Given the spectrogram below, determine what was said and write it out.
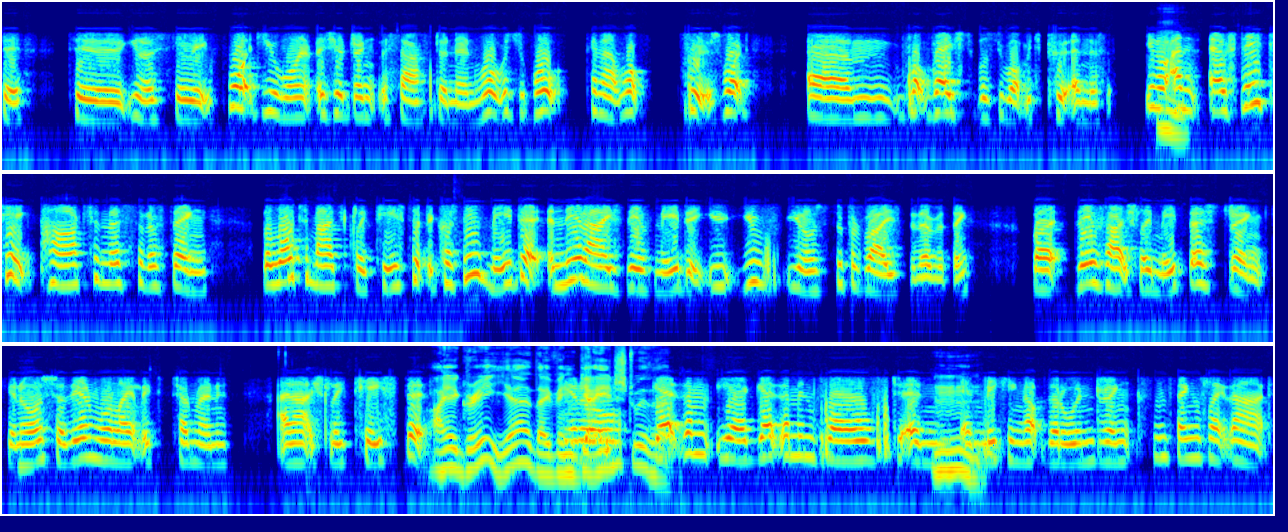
to to you know say, what do you want as your drink this afternoon? What would you what can I what fruits what um what vegetables do you want me to put in this? You know, and if they take part in this sort of thing, they'll automatically taste it because they've made it in their eyes. They've made it. You you've you know supervised and everything, but they've actually made this drink. You know, so they're more likely to turn around and, and actually taste it I agree. Yeah, they've you engaged know, with get it. them yeah get them involved in, Mm. in making up their own drinks and things like that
